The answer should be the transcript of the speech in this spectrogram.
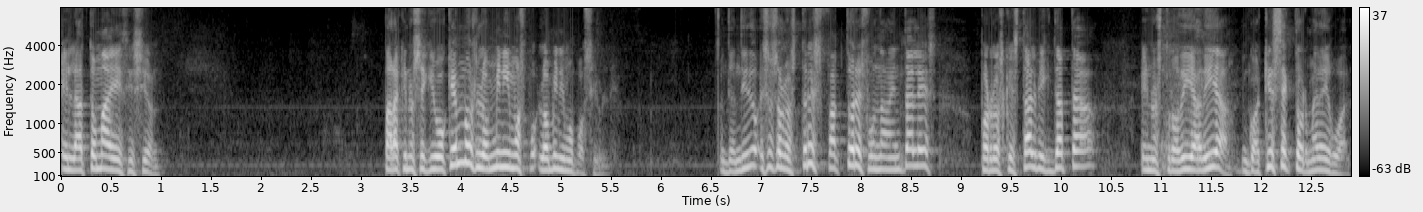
en la toma de decisión, para que nos equivoquemos lo mínimo, posible. ¿Entendido? Esos son los tres factores fundamentales por los que está el Big Data en nuestro día a día, en cualquier sector, me da igual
